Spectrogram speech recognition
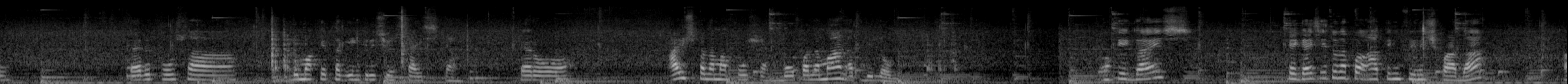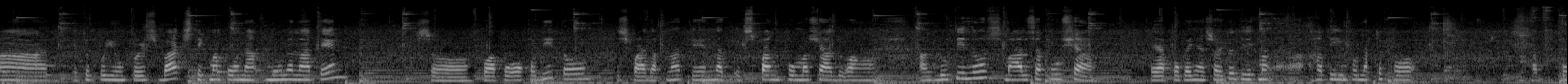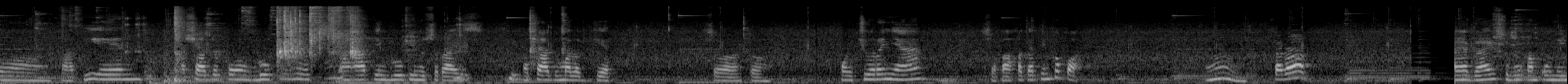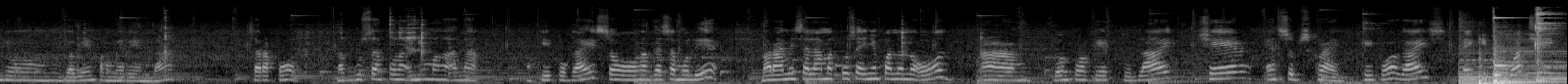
pero po sa lumakit nag-increase yung size niya. Pero ayos pa naman po siya. Buo pa naman at bilog. Okay guys. Okay guys, ito na po ang ating finished product. Ah, ito po yung first batch. Tikman po na, muna natin. So, kuha po ako dito. Finished product natin. Nag-expand po masyado ang, ang glutinous. Maalsa po siya. Kaya po ganyan. So, ito, tikman, hatiin po na ito po. At pong hatiin. Masyado pong glutinous ang ating glutinous rice. Masyado malagkit. So, ito. Kung itsura niya, so kakagatin ko po. Mm, sarap. Kaya guys, subukan po ninyong gawin pang merienda. Sarap po. Nagugustuhan po ng inyong mga anak. Okay po guys, so hanggang sa muli. Maraming salamat po sa inyong panonood. Um, don't forget to like, share, and subscribe. Okay po guys. Thank you for watching.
